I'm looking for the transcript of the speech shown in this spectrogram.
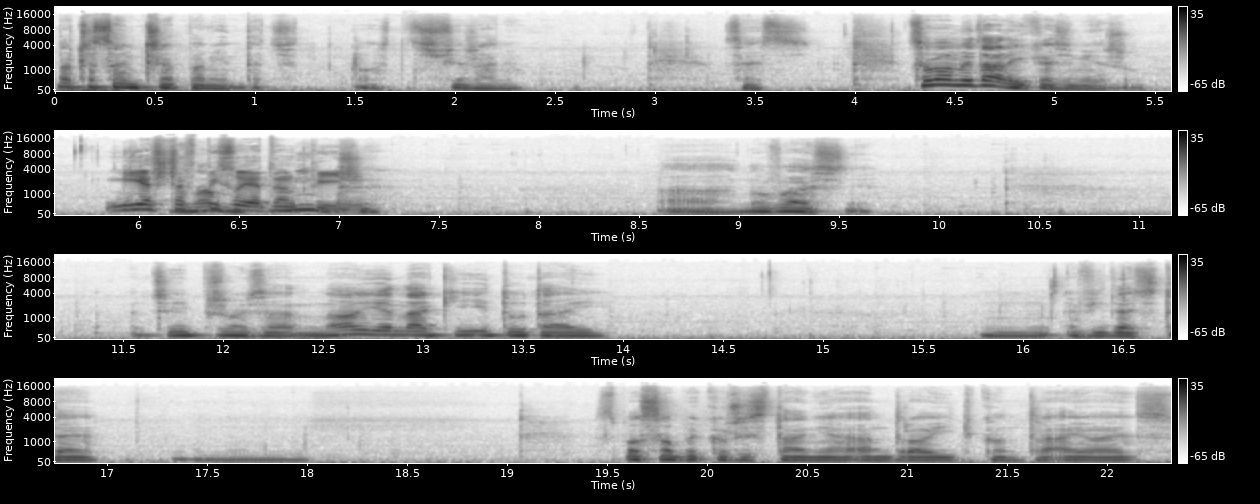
No czasami trzeba pamiętać o odświeżaniu sesji. Co mamy dalej, Kazimierzu? I jeszcze Nam wpisuję ten milczy. pin. A, no właśnie. Czyli Państwa, no jednak i tutaj mm, widać te mm, sposoby korzystania Android kontra iOS.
